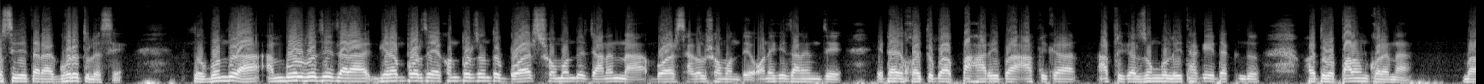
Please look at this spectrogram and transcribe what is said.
অচিরে তারা গড়ে তুলেছে। তো বন্ধুরা, আমি বলব যে যারা গ্রাম পর্যায়ে এখন পর্যন্ত বয়ার সম্বন্ধে জানেন না বয়ার ছাগল সম্বন্ধে, অনেকে জানেন যে এটা হয়তো বা পাহাড়ে বা আফ্রিকা, আফ্রিকার জঙ্গলেই থাকে, এটা কিন্তু হয়তো বা পালন করে না বা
